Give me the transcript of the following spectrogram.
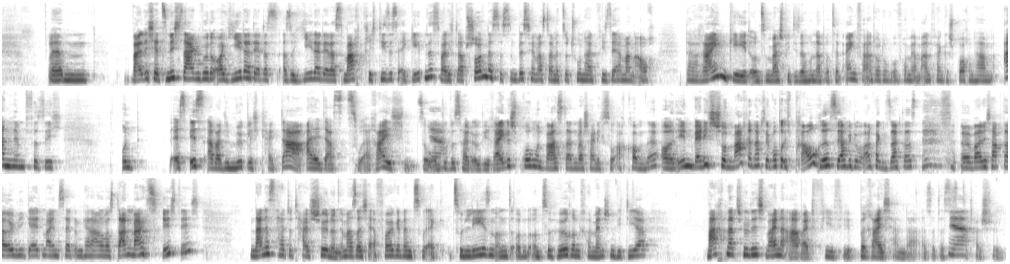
Ähm, weil ich jetzt nicht sagen würde, oh, jeder, der das, also jeder, der das macht, kriegt dieses Ergebnis, weil ich glaube schon, dass das ein bisschen was damit zu tun hat, wie sehr man auch da reingeht und zum Beispiel diese 100% Eigenverantwortung, wovon wir am Anfang gesprochen haben, annimmt für sich. Und es ist aber die Möglichkeit da, all das zu erreichen. So, ja. und du bist halt irgendwie reingesprungen und warst dann wahrscheinlich so, ach komm, ne, all in, wenn ich schon mache, nach dem Motto, ich brauche es, ja, wie du am Anfang gesagt hast, äh, weil ich habe da irgendwie Geld-Mindset und keine Ahnung was, dann mache ich es richtig. Und dann ist es halt total schön und immer solche Erfolge dann zu, zu lesen und, und, und zu hören von Menschen wie dir, macht natürlich meine Arbeit viel, viel bereichernder. Also das ja. ist total schön.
